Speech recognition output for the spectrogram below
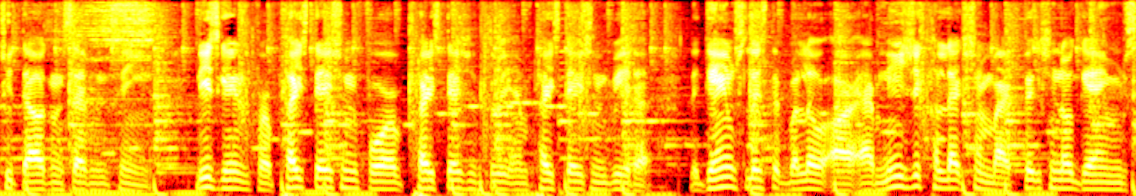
2017. These games are for PlayStation 4, PlayStation 3, and PlayStation Vita. The games listed below are Amnesia Collection by Frictional Games,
